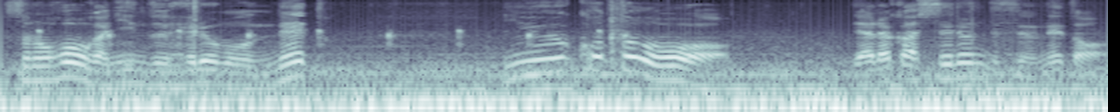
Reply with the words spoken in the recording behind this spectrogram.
その方が人数減るもんね、ということをやらかしてるんですよね、と。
